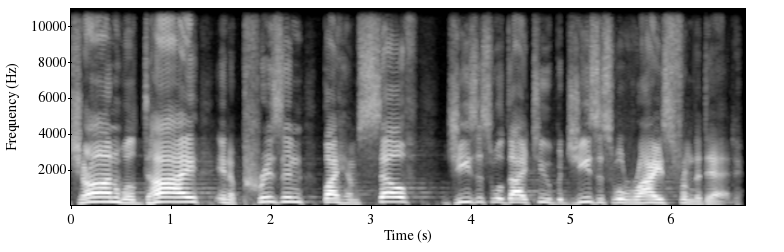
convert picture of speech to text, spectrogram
John will die in a prison by himself. Jesus will die too, but Jesus will rise from the dead.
